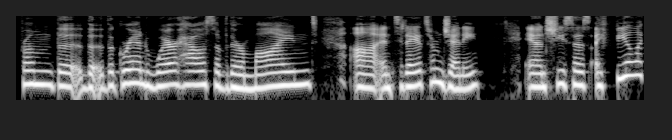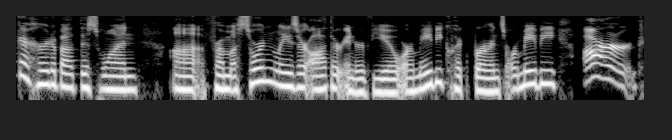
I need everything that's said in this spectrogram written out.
from the the, the grand warehouse of their mind. Uh, and today it's from Jenny. And she says, I feel like I heard about this one uh, from a Sword and Laser author interview, or maybe Quick Burns, or maybe ARG.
